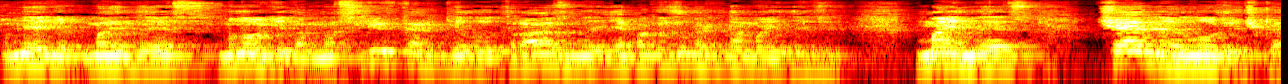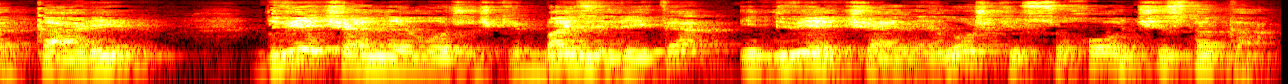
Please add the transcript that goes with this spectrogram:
У меня идет майонез. Многие там на сливках делают разные. Я покажу, как на майонезе. Майонез, чайная ложечка карри, две чайные ложечки базилика и две чайные ложки сухого чеснока.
